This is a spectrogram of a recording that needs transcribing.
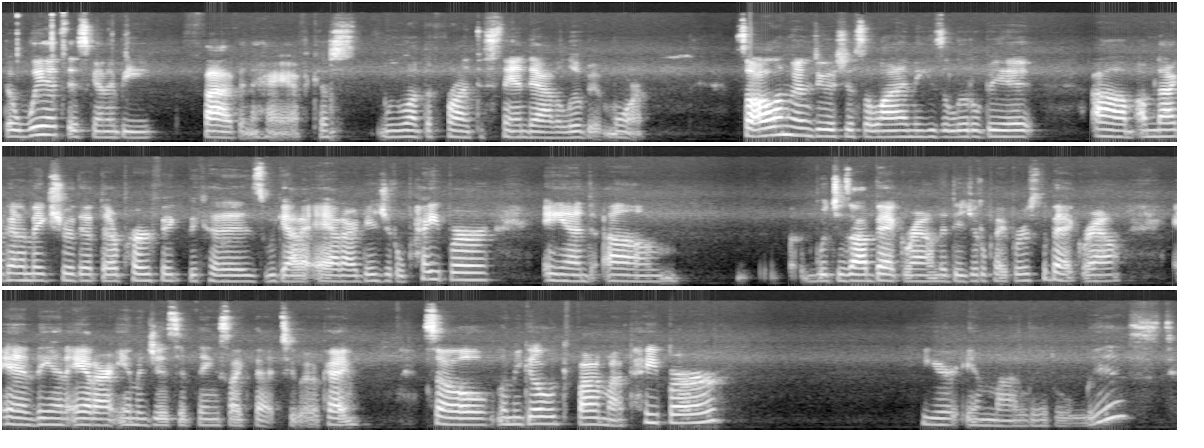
the width is going to be five and a half because we want the front to stand out a little bit more. So all I'm going to do is just align these a little bit um, I'm not going to make sure that they're perfect because we got to add our digital paper and um, which is our background. The digital paper is the background and then add our images and things like that to it. Okay. So let me go find my paper here in my little list.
